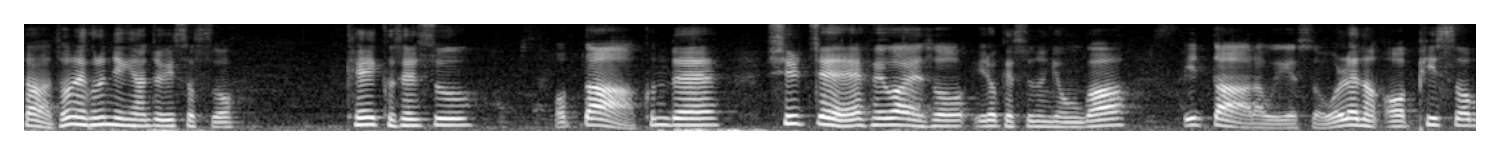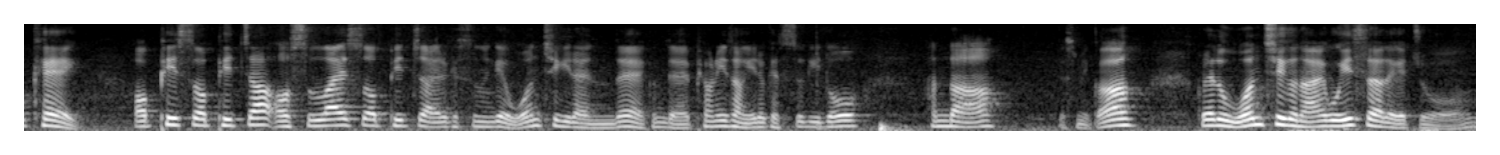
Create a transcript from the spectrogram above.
자, 전에 그런 얘기 한 적 있었어. 케이크 셀 수 없다. 근데 실제 회화에서 이렇게 쓰는 경우가 있다라고 얘기했어. 원래는 a piece of cake, a piece of pizza, a slice of pizza 이렇게 쓰는 게 원칙이라 했는데 근데 편의상 이렇게 쓰기도 한다. 됐습니까? 그래도 원칙은 알고 있어야 되겠죠.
